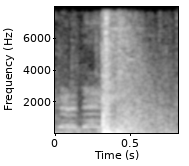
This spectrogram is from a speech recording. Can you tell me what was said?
Закрыли!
